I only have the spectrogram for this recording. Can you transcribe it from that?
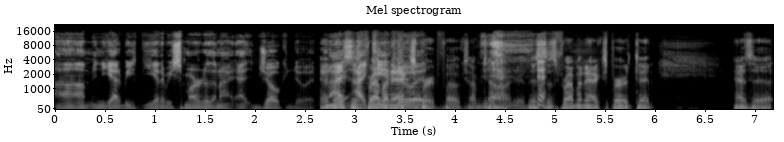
Um, and you got to be you got to be smarter than I. I Joe can do it, and this I is from an can't do it. expert folks i'm telling you this is from an expert that has a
